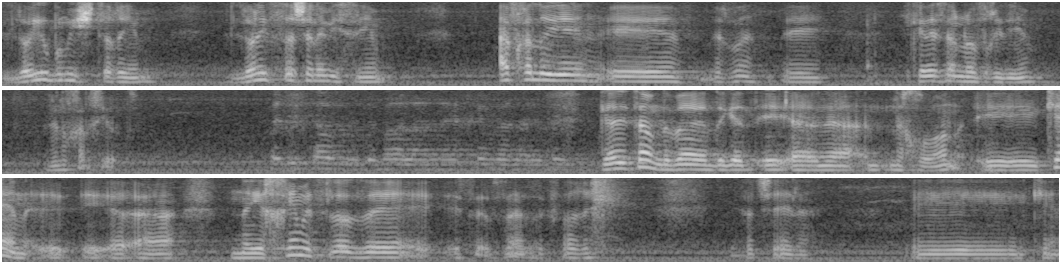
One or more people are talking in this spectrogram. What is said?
לא יהיו בו משטרים, לא נצטרך לשלם מיסים, אף אחד לא יהיה, אה, איך זה, אה, ייכנס לנו לוורידים, ונוכל לחיות. גדי טאו מדבר על אה, נכון, אה, כן, אה, הנייחים אצלו זה, זה כבר עוד שאלה. כן.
